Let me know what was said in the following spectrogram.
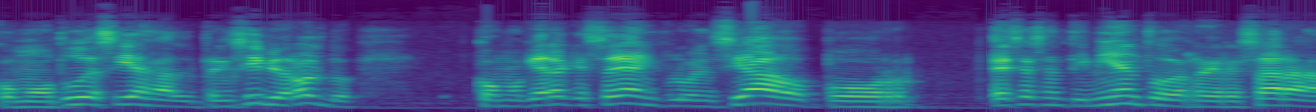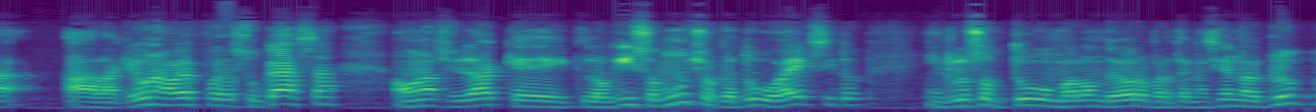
como tú decías al principio, Haroldo, como quiera que sea, influenciado por ese sentimiento de regresar a, a la que una vez fue su casa, a una ciudad que lo quiso mucho, que tuvo éxito, incluso obtuvo un balón de oro perteneciendo al club.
